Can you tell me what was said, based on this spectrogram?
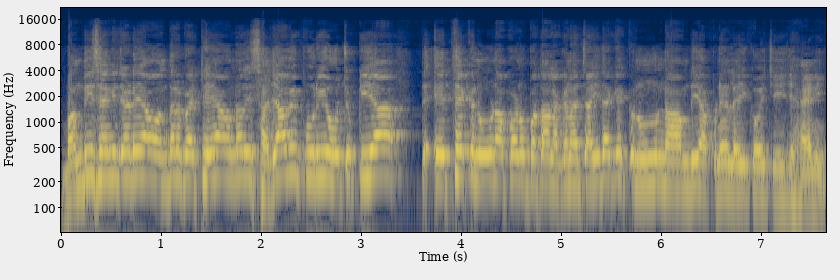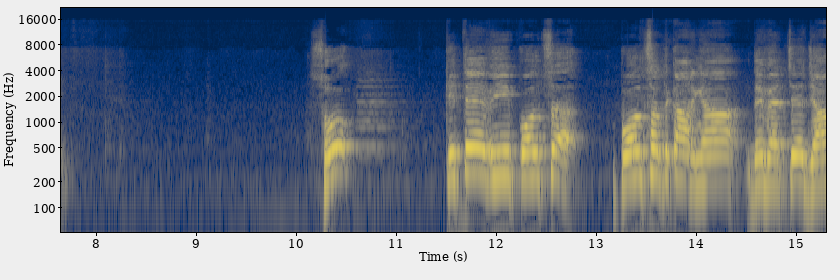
ਬੰਦੀ ਸਿੰਘ ਜਿਹੜੇ ਆ ਉਹ ਅੰਦਰ ਬੈਠੇ ਆ, ਉਹਨਾਂ ਦੀ ਸਜ਼ਾ ਵੀ ਪੂਰੀ ਹੋ ਚੁੱਕੀ ਆ ਤੇ ਇੱਥੇ ਕਾਨੂੰਨ ਆਪਾਂ ਨੂੰ ਪਤਾ ਲੱਗਣਾ ਚਾਹੀਦਾ ਕਿ ਕਾਨੂੰਨ ਨਾਮ ਦੀ ਆਪਣੇ ਲਈ ਕੋਈ ਚੀਜ਼ ਹੈ ਨਹੀਂ। ਸੋ ਕਿਤੇ ਵੀ ਪੁਲਿਸ ਪੁਲਿਸ ਅਧਿਕਾਰੀਆਂ ਦੇ ਵਿੱਚ ਜਾਂ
